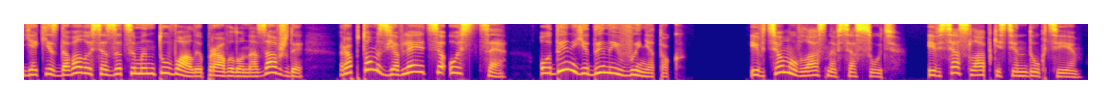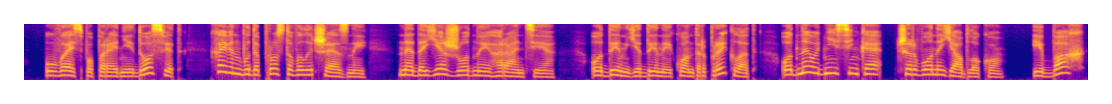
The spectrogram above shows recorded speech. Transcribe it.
які, здавалося, зацементували правило назавжди, раптом з'являється ось це – один єдиний виняток. І в цьому, власне, вся суть. І вся слабкість індукції. Увесь попередній досвід, хай він буде просто величезний, не дає жодної гарантії. Один єдиний контрприклад – одне однісіньке червоне яблуко. І бах,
